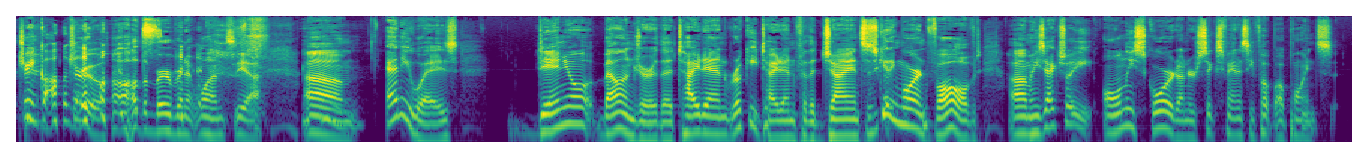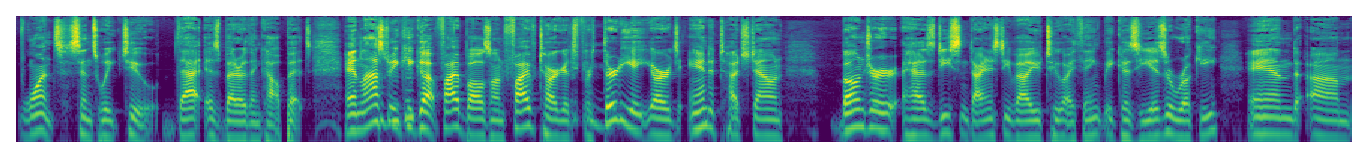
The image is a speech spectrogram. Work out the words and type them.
drink all of True, it. at all the bourbon at once. Yeah. Um. anyways. Daniel Bellinger, the tight end, rookie tight end for the Giants, is getting more involved. Um, he's actually only scored under six fantasy football points once since week two. That is better than Kyle Pitts. And last week he got five balls on five targets for 38 yards and a touchdown. Bellinger has decent dynasty value too, I think, because he is a rookie, and um,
